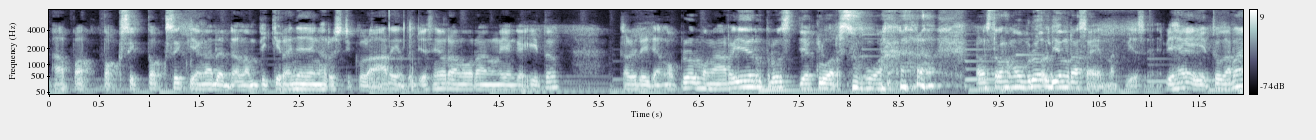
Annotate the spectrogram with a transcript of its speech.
apa toksik toksik yang ada dalam pikirannya yang harus dikeluarin. Tuh biasanya orang-orang yang kayak gitu kalau diajak ngobrol mengalir terus dia keluar semua. Kalau setelah ngobrol dia merasa enak biasanya. Biasanya kayak gitu karena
